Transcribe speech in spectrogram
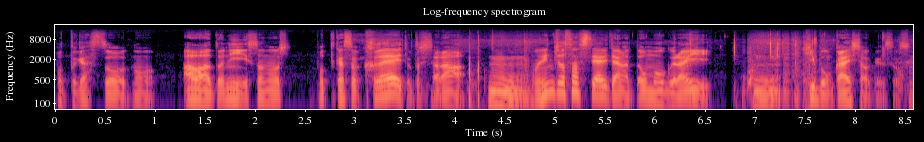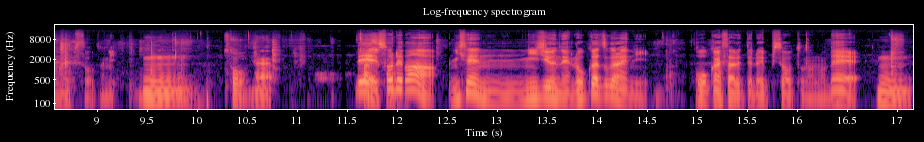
ポッドキャストのアワードに、その、ポッドキャストが輝いたとしたら、うん。もう炎上させてやりたいなって思うぐらい、うん。気分を返したわけですよ、そのエピソードに。うん。そうね。で、にそれは2020年6月ぐらいに公開されてるエピソードなので、うん。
